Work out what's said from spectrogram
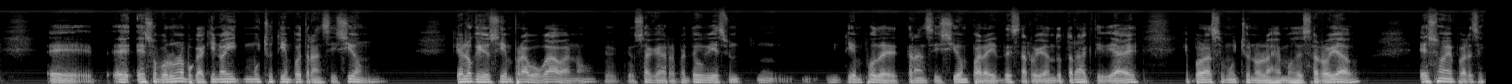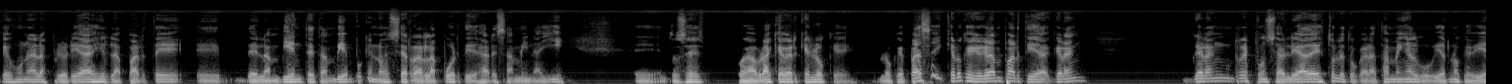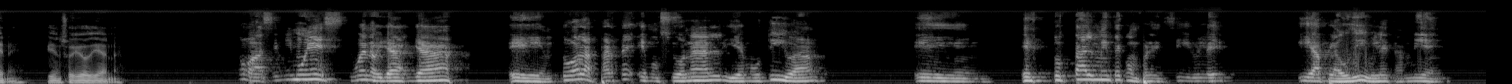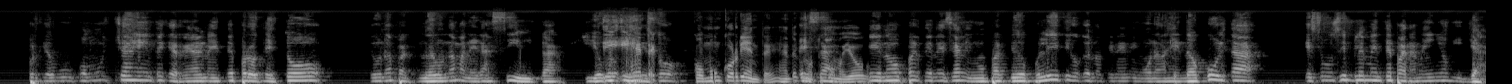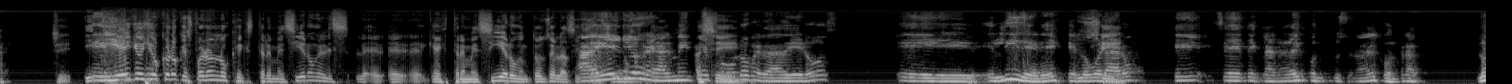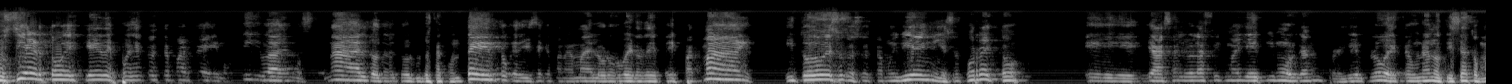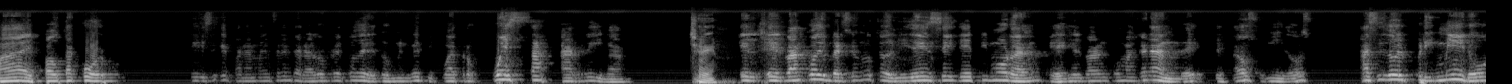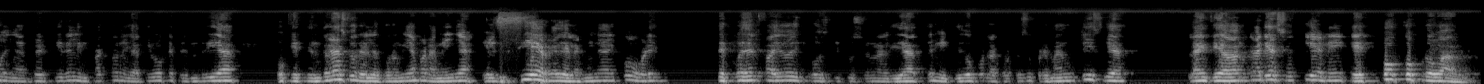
eh, eh, eso por uno, porque aquí no hay mucho tiempo de transición, que es lo que yo siempre abogaba, ¿no? O sea, que de repente hubiese un tiempo de transición para ir desarrollando otras actividades que por hace mucho no las hemos desarrollado. Eso me parece que es una de las prioridades y la parte eh, del ambiente también, porque no es cerrar la puerta y dejar esa mina allí. Eh, entonces, pues habrá que ver qué es lo que, lo que pasa y creo que gran partida, gran, gran responsabilidad de esto le tocará también al gobierno que viene, pienso yo, Diana. No, así mismo es. Bueno, ya, ya eh, toda la parte emocional y emotiva eh, es totalmente comprensible y aplaudible también, porque hubo mucha gente que realmente protestó de una, de una manera cívica. Y, yo Y, y gente eso- común corriente, gente como tú, Exacto, como yo. que no pertenece a ningún partido político, que no tiene ninguna agenda oculta, que son simplemente panameños y ya. Sí. Y, Eh, y ellos yo creo que fueron los que estremecieron el, el- el- que estremecieron entonces la situación. A ellos realmente Así. son los verdaderos eh, líderes que lograron que se declarara inconstitucional el contrato. Lo cierto es que después de toda esta parte emotiva, emocional, donde todo el mundo está contento, que dice que Panamá el oro verde es Panamá y, y todo eso, que eso está muy bien y eso es correcto, eh, ya salió la firma JP Morgan, por ejemplo, esta es una noticia tomada de Pauta Corp, que dice que Panamá enfrentará los retos de 2024 cuesta arriba. Sí. El, el banco de inversión estadounidense JP Morgan, que es el banco más grande de Estados Unidos, ha sido el primero en advertir el impacto negativo que tendría o que tendrá sobre la economía panameña el cierre de la mina de cobre después del fallo de inconstitucionalidad emitido por la Corte Suprema de Justicia. La entidad bancaria sostiene que es poco probable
